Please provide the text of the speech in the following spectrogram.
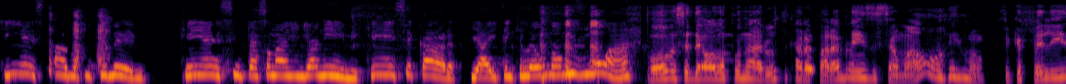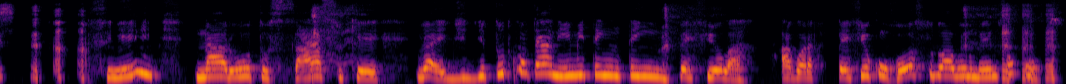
quem é esse Naruto aqui mesmo? Quem é esse personagem de anime? Quem é esse cara? E aí tem que ler o nomezinho lá. Pô, você deu aula pro Naruto, cara. Parabéns, isso é uma honra, irmão. Fica feliz. Sim, Naruto, Sasuke. Véi, de, de tudo quanto é anime tem, tem perfil lá. Agora, perfil com o rosto do aluno mesmo são poucos.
